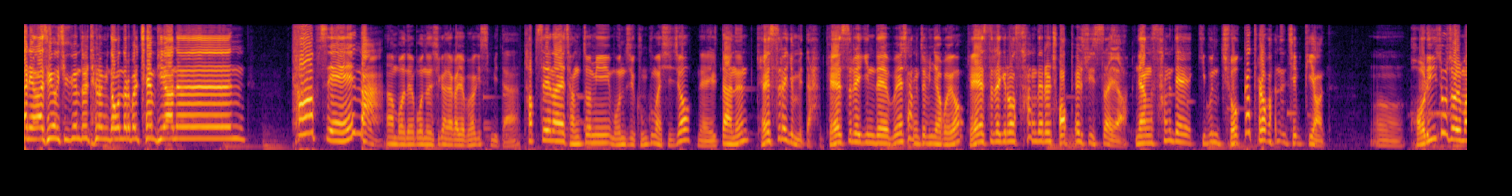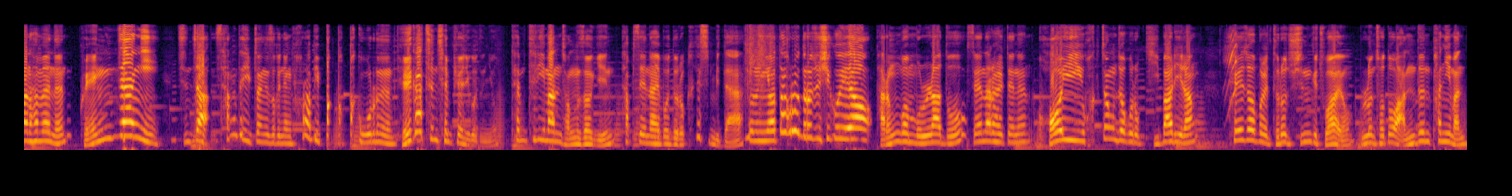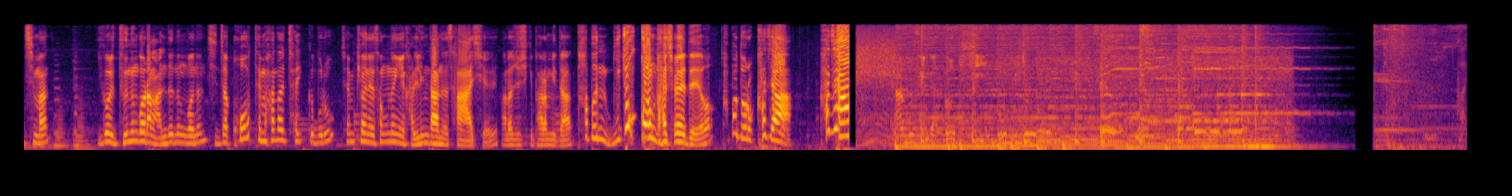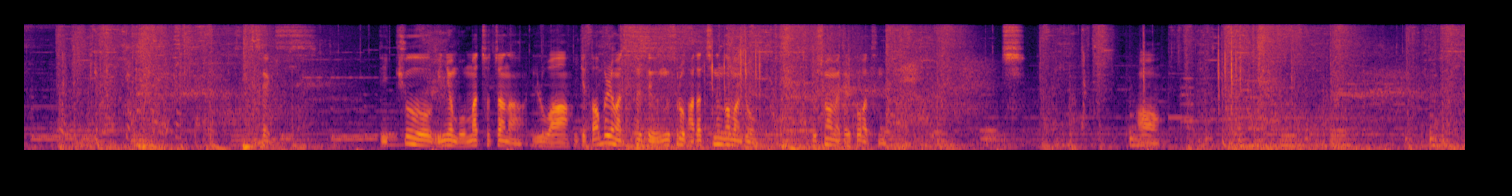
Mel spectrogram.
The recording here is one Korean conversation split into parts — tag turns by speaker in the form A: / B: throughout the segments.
A: 안녕하세요. 지금들 테러입니다. 오늘의 챔피언은 탑세나. 한번 해보는 시간을 가져보겠습니다. 탑세나의 장점이 뭔지 궁금하시죠? 네 일단은 개쓰레기입니다. 개쓰레기인데 왜 장점이냐고요? 개쓰레기로 상대를 좁힐 수 있어요. 그냥 상대 기분 족같으라고 하는 챔피언 어, 거리 조절만 하면은 굉장히 진짜 상대 입장에서 그냥 혈압이 빡빡빡 오르는 개 같은 챔피언이거든요. 템트리만 정석인 탑세나 해보도록 하겠습니다. 또는요 딱으로 들어주시고요. 다른 건 몰라도 세나를 할 때는 거의 확정적으로 기발이랑 쾌접을 들어주시는 게 좋아요. 물론 저도 안 든 판이 많지만 이걸 드는 거랑 안 드는 거는 진짜 코어템 하나 차이급으로 챔피언의 성능이 갈린다는 사실 알아주시기 바랍니다. 탑은 무조건 가셔야 돼요. 가보도록 하자. 가자.
B: 아무 생각 없이 운 좋은
A: 니큐 미니언 못 맞췄잖아. 일로 와. 이게 W 맞췄을 때 응수로 받아치는 것만 좀 조심하면 될 것 같은데. 치. 어.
